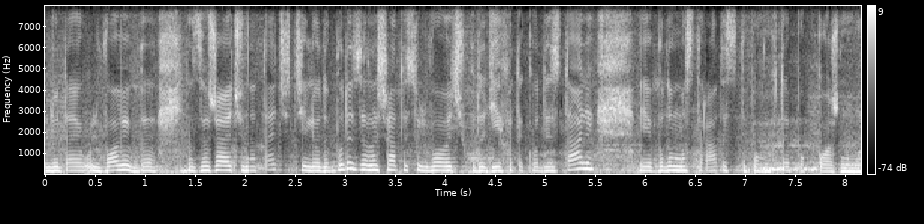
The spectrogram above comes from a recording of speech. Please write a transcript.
людей у Львові, бо незважаючи на те, чи ті люди будуть залишатись у Львові, чи будуть їхати кудись далі, і будемо старатися допомогти по кожному.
